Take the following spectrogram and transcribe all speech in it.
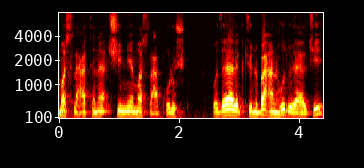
مصلحتنا شيني مصلحة قلش وذلك تنبعن هدو يالشي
